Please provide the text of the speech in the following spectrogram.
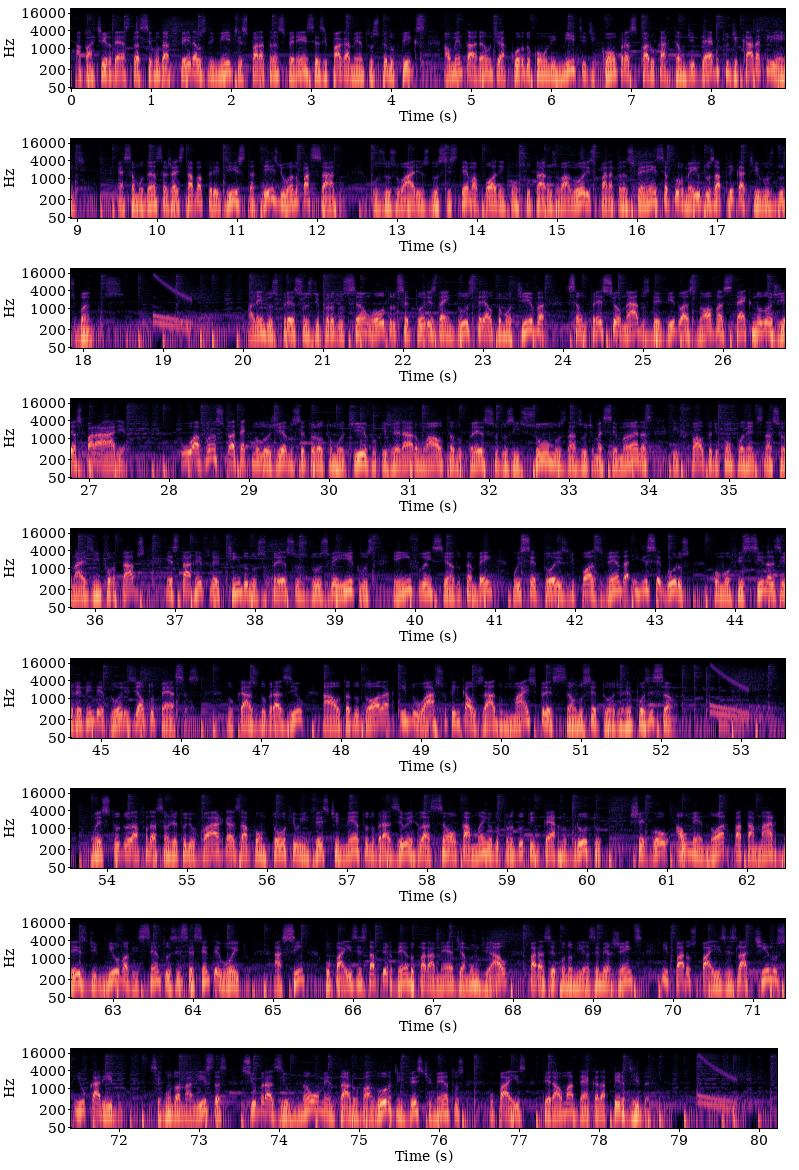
A partir desta segunda-feira, os limites para transferências e pagamentos pelo Pix aumentarão de acordo com o limite de compras para o cartão de débito de cada cliente. Essa mudança já estava prevista desde o ano passado. Os usuários do sistema podem consultar os valores para transferência por meio dos aplicativos dos bancos. Além dos preços de produção, outros setores da indústria automotiva são pressionados devido às novas tecnologias para a área. O avanço da tecnologia no setor automotivo, que geraram alta no preço dos insumos nas últimas semanas e falta de componentes nacionais importados, está refletindo nos preços dos veículos e influenciando também os setores de pós-venda e de seguros, como oficinas e revendedores de autopeças. No caso do Brasil, a alta do dólar e do aço tem causado mais pressão no setor de reposição. Um estudo da Fundação Getúlio Vargas apontou que o investimento no Brasil em relação ao tamanho do produto interno bruto chegou ao menor patamar desde 1968. Assim, o país está perdendo para a média mundial, para as economias emergentes e para os países latinos e o Caribe. Segundo analistas, se o Brasil não aumentar o valor de investimentos, o país terá uma década perdida.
